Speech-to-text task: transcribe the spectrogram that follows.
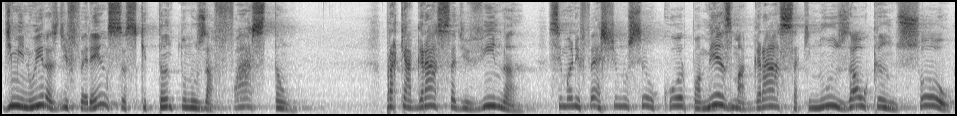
diminuir as diferenças que tanto nos afastam, para que a graça divina se manifeste no seu corpo, a mesma graça que nos alcançou,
